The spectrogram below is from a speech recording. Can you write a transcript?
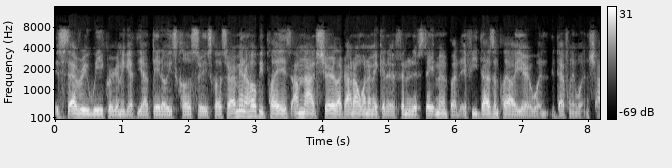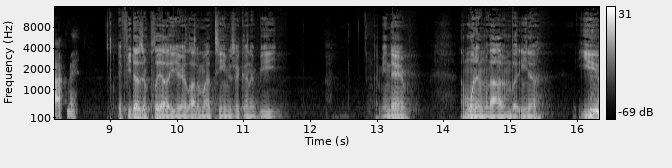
It's just every week we're gonna get the update. Oh, he's closer. He's closer. I mean, I hope he plays. I'm not sure. Like, I don't want to make a definitive statement, but if he doesn't play all year, it wouldn't. It definitely wouldn't shock me. If he doesn't play all year, a lot of my teams are gonna be. I mean, they're. I'm winning without him, but you know, You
